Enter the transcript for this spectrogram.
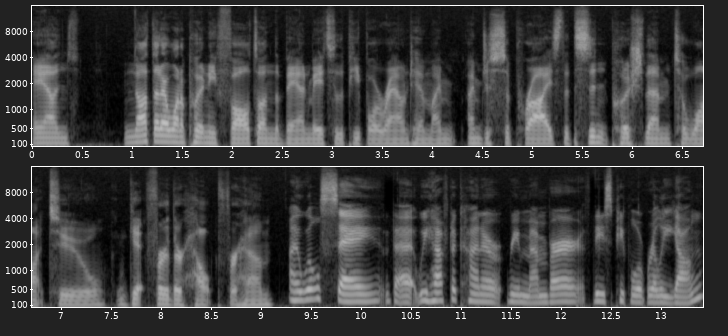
And not that I want to put any fault on the bandmates or the people around him. I'm I'm just surprised that this didn't push them to want to get further help for him. I will say that we have to kind of remember these people are really young.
